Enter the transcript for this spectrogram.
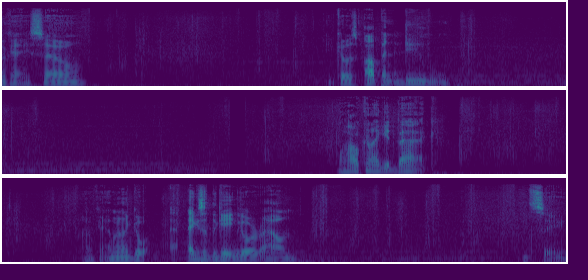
Okay, so goes up and do. Well, how can I get back? Okay, I'm gonna go exit the gate and go around. Let's see.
